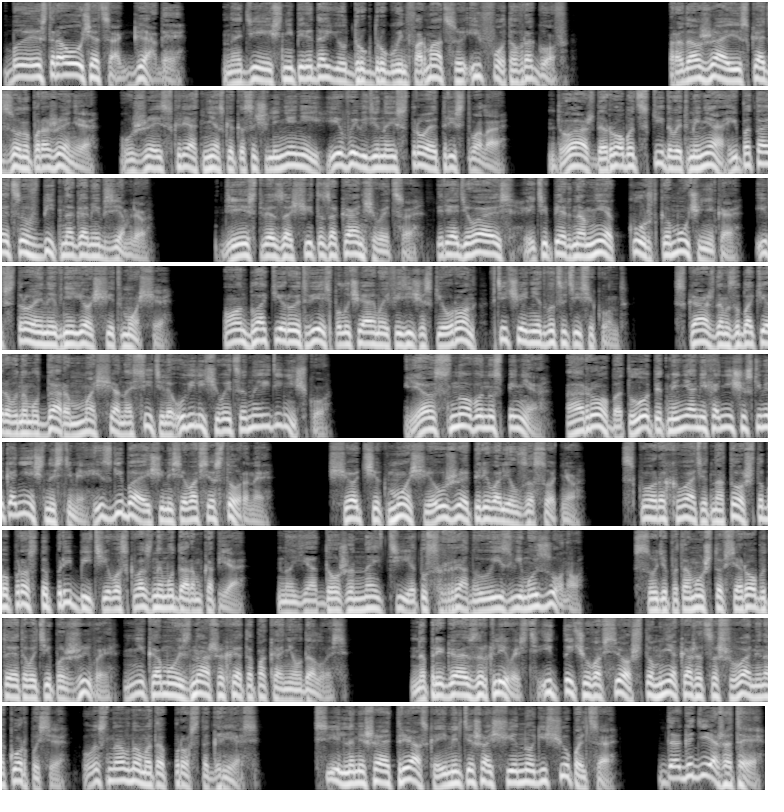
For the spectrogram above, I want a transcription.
Быстро учатся, гады. Надеюсь, не передают друг другу информацию и фото врагов. Продолжаю искать зону поражения. Уже искрят несколько сочленений и выведены из строя три ствола. Дважды робот скидывает меня и пытается вбить ногами в землю. Действие защиты заканчивается. Переодеваюсь, и теперь на мне куртка мученика и встроенный в нее щит мощи. Он блокирует весь получаемый физический урон в течение 20 секунд. С каждым заблокированным ударом моща носителя увеличивается на единичку. Я снова на спине, а робот лопит меня механическими конечностями, изгибающимися во все стороны. Счетчик мощи уже перевалил за сотню. Скоро хватит на то, чтобы просто прибить его сквозным ударом копья. Но я должен найти эту сраную уязвимую зону. Судя по тому, что все роботы этого типа живы, никому из наших это пока не удалось. Напрягаю зыркливость и тычу во все, что мне кажется швами на корпусе. В основном это просто грязь. Сильно мешает тряска и мельтешащие ноги щупальца. «Да где же ты?»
